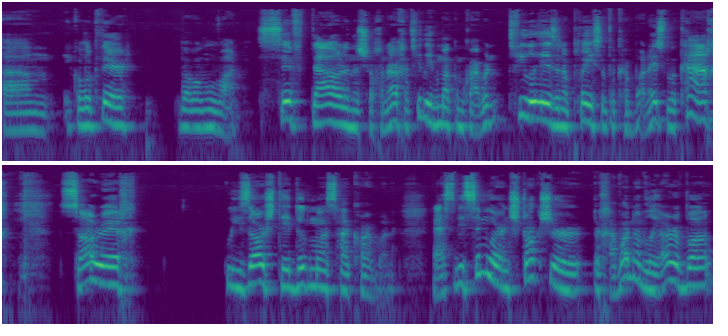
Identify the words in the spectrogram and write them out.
Um, you can look there, but we'll move on. Sif down in the Shulchan Aruch. Tefillah carbon. Is in a place of the carbonis. Lokach tzarich lizar shte dugmas ha carbon. It has to be similar in structure. Bechavanav le'arva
